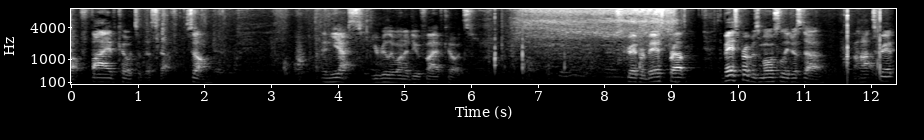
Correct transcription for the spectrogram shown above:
about five coats of this stuff. So, and yes, you really want to do five coats. Scrape our base prep. The base prep is mostly just a, a hot scrape.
